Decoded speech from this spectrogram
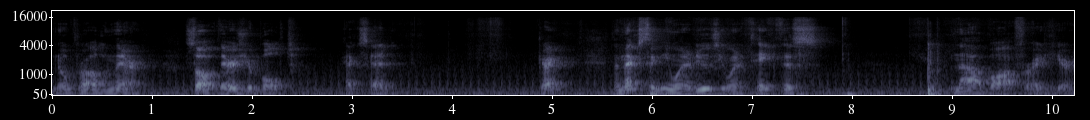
no problem there. So there's your bolt, hex head. Okay? The next thing you want to do is you want to take this knob off right here.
